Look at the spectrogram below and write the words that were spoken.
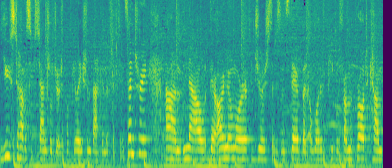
used to have a substantial Jewish population back in the 15th century. Um, now there are no more Jewish citizens there, but a lot of people from abroad come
